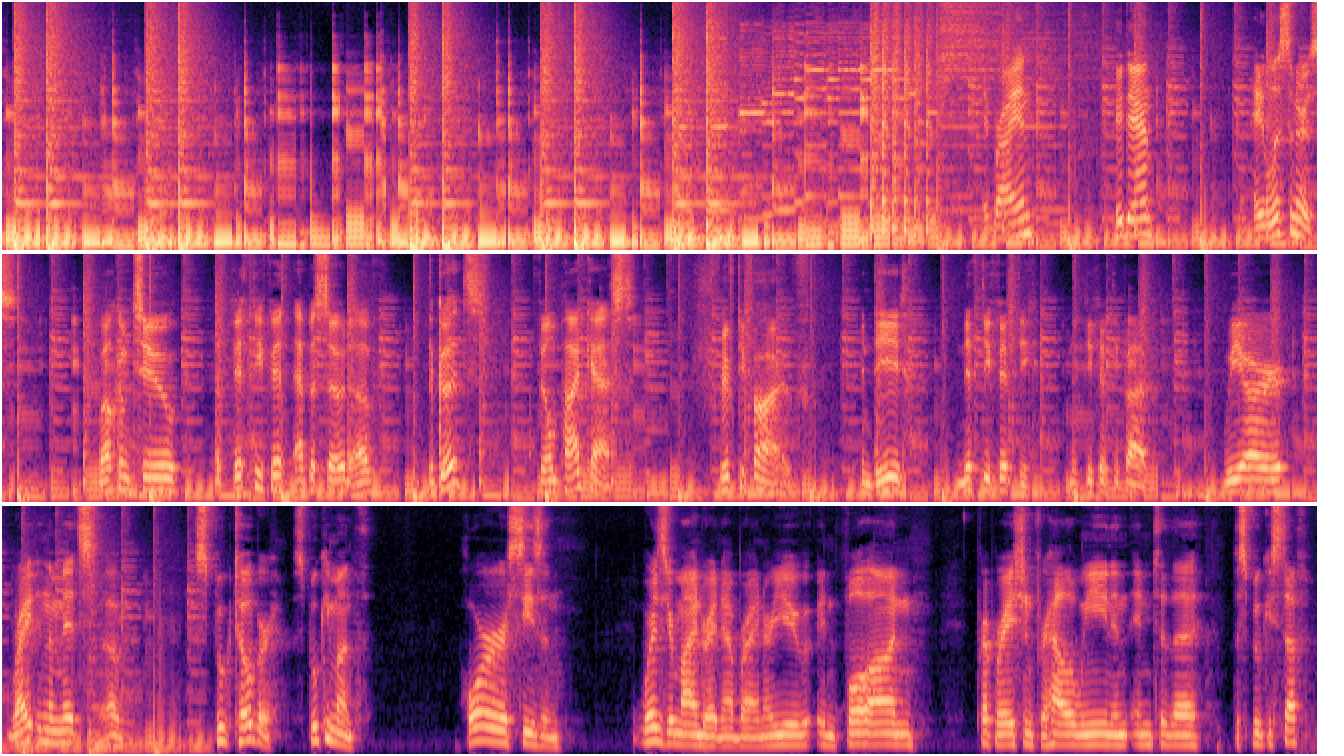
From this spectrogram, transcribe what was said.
Hey, Brian. Hey, Dan. Hey, listeners. Welcome to the 55th episode of The Goods Film Podcast. 55. Indeed, nifty 50, nifty 55. We are right in the midst of Spooktober, spooky month, horror season. Where's your mind right now, Brian? Are you in full on preparation for Halloween and into the, the spooky stuff?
